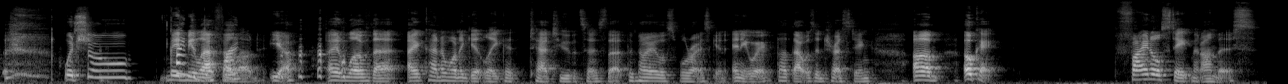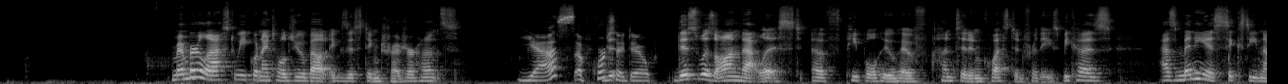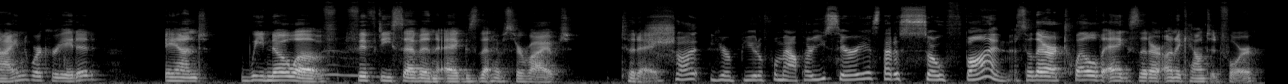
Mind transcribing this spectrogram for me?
Which So made me laugh out loud. Yeah, I love that. I kind of want to get like a tattoo that says that the nihilists will rise again. Anyway, thought that was interesting. Um, okay, final statement on this. Remember last week when I told you about existing treasure hunts? yes, of course I do. This was on that list of people who have hunted and quested for these because as many as 69 were created, and we know of 57 eggs that have survived today. Shut your beautiful mouth. Are you serious? That is so fun. So there are 12 eggs that are unaccounted for.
